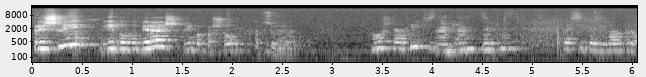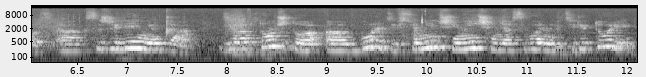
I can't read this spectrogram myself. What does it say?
Пришли, либо выбираешь, либо пошел отсюда. Можно ответить? Мгм. Спасибо за вопрос. А, К сожалению, да. Дело в том, что а, в городе все меньше и меньше неосвоенных территорий,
